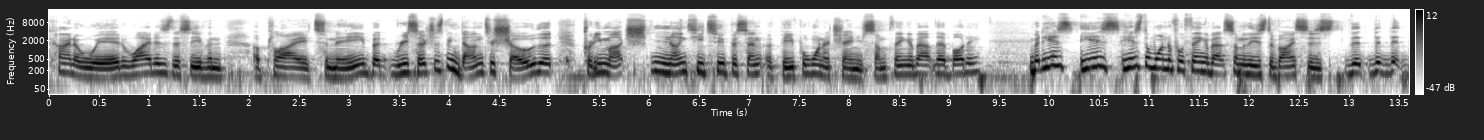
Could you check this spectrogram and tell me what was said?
kind of weird. Why does this even apply to me? But research has been done to show that pretty much 92% of people want to change something about their body. But here's, here's, here's the wonderful thing about some of these devices that, that,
